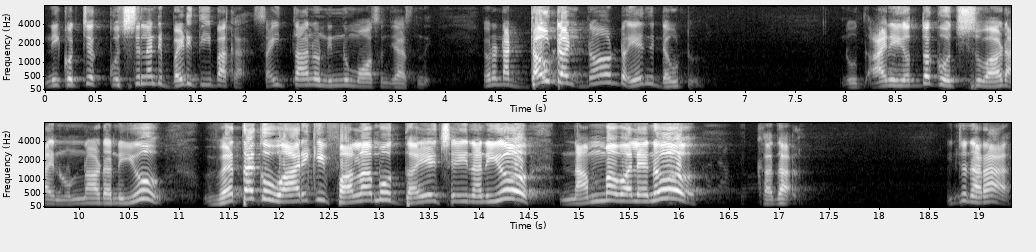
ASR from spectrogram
నీకు వచ్చే క్వశ్చన్ అన్ని బయటికి తీబాక సైతాను నిన్ను మోసం చేస్తుంది. ఎవరన్నా డౌట్ అండ్ డౌట్ ఏంది డౌట్? నువ్వు ఆయన యుద్ధకు వచ్చేవాడు ఆయన ఉన్నాడనియు. వెతకు వారికి ఫలము దయచేయననియు. నమ్మవలెను. కదా. వింటున్నారా?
